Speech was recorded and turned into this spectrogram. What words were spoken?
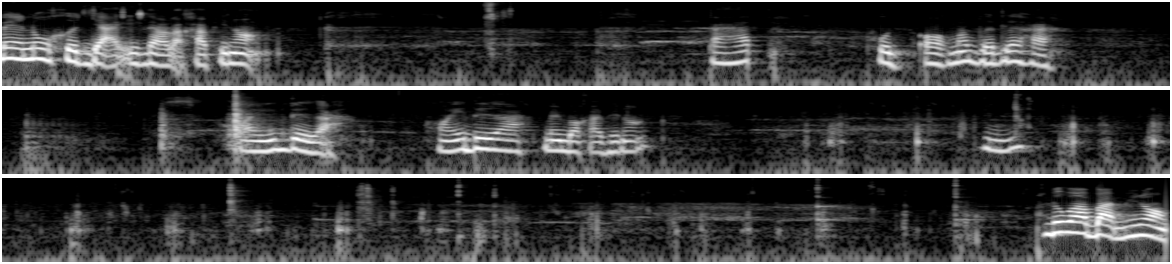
เมนูคือใหญ่อีกแล้วล่ะค่ะพี่น้องปาด หุ่นออกมาเบิดเลยค่ะ หอยเดือ หอยเดือแม่นบอกค่ะพี่น้องหรือว่าบ้านพี่น้อง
